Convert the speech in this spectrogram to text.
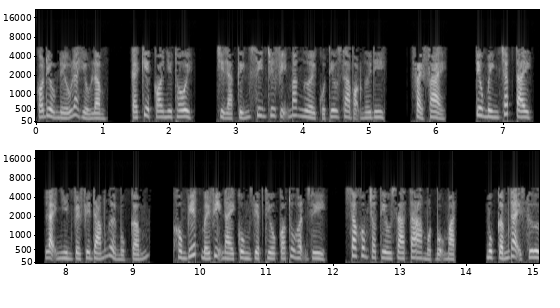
có điều nếu là hiểu lầm, cái kia coi như thôi, chỉ là kính xin chư vị mang người của tiêu gia bọn ngươi đi. Phải phải. Tiêu Minh chắp tay, lại nhìn về phía đám người mục cấm. Không biết mấy vị này cùng Diệp Thiếu có thù hận gì, sao không cho tiêu gia ta một bộ mặt. Mục cấm đại sư,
